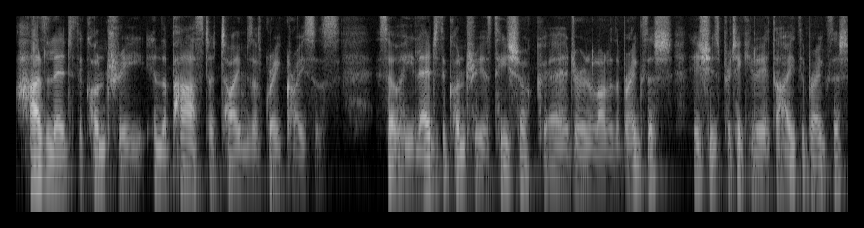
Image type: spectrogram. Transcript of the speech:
has led the country in the past at times of great crisis. So he led the country as Taoiseach uh, during a lot of the Brexit issues, particularly at the height of Brexit.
